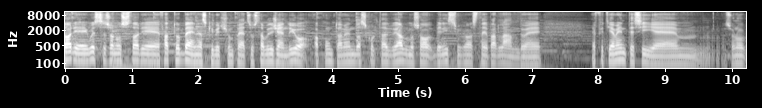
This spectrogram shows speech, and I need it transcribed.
Storie, queste sono storie fatto bene a scriverci un pezzo, stavo dicendo, io appunto avendo ascoltato i tuoi album so benissimo di cosa stai parlando e effettivamente sì, ehm, sono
